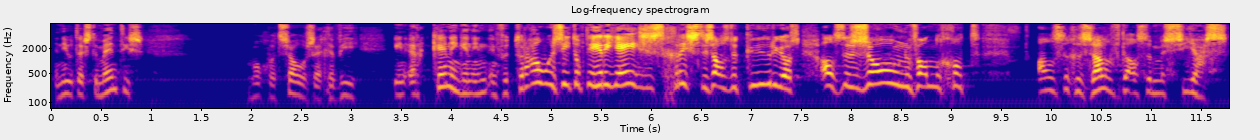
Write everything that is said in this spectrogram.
En Nieuw-Testamentisch, mogen we het zo zeggen, wie in erkenning en in, in vertrouwen ziet op de Heer Jezus Christus als de Curios, als de Zoon van God, als de gezalfde, als de Messias.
